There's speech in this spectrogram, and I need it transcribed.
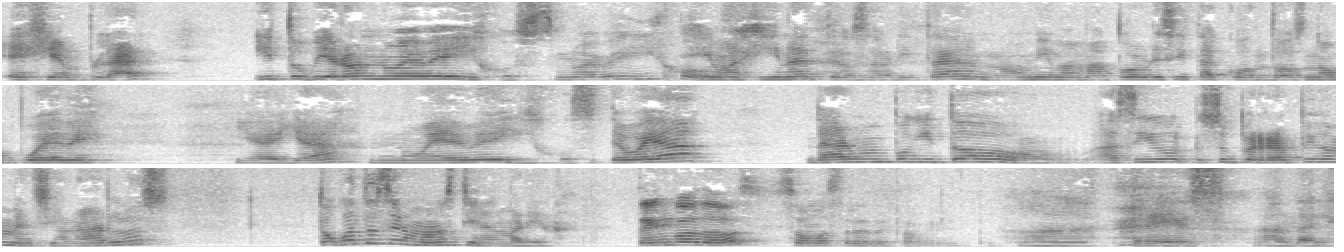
ejemplar y tuvieron nueve hijos. Nueve hijos. Imagínate, o sea, ahorita, no, mi mamá pobrecita con dos no puede. Y allá, nueve hijos. Te voy a dar un poquito, así súper rápido mencionarlos. ¿Tú cuántos hermanos tienes, Mariana? Tengo dos, somos tres de familia. Ah, tres, ándale.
